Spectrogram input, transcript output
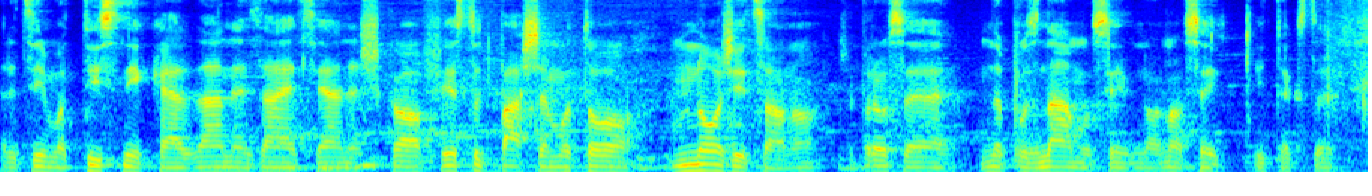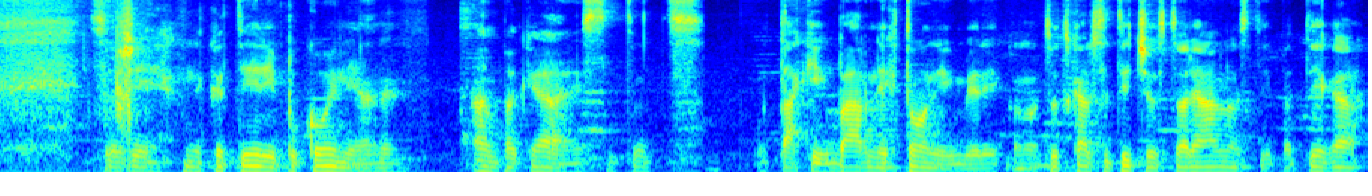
recimo tisnika, danes zajec, janeš škof. Jaz tudi pašem v to množico, no? čeprav se ne poznam osebno, no vse itak ste, so že nekateri pokojni. Ne? Ampak ja, jaz sem tudi v takih barvnih tonih, bi rekel. No? Tudi kar se tiče ustvarjalnosti, pa tega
